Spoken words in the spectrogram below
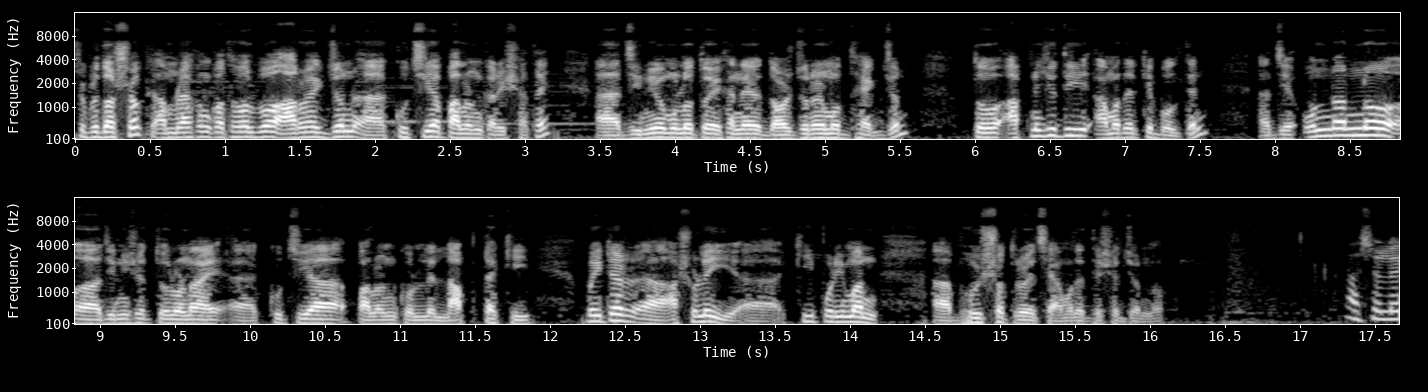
সুপ্রদর্শক আমরা এখন কথা বলব আরও একজন কুচিয়া পালনকারীর সাথে যিনিও মূলত এখানে দশ জনের মধ্যে একজন। তো আপনি যদি আমাদেরকে বলতেন যে অন্যান্য জিনিসের তুলনায় কুচিয়া পালন করলে লাভটা কি? বা এটার আসলেই কি পরিমাণ ভবিষ্যৎ রয়েছে আমাদের দেশের জন্য? আসলে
